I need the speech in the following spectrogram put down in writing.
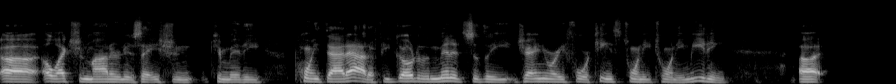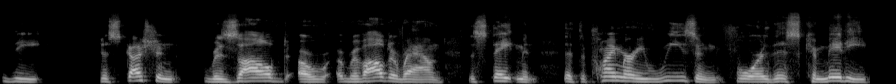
uh, election modernization committee point that out. If you go to the minutes of the January 14th, 2020 meeting, uh, the discussion resolved or revolved around the statement that the primary reason for this committee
